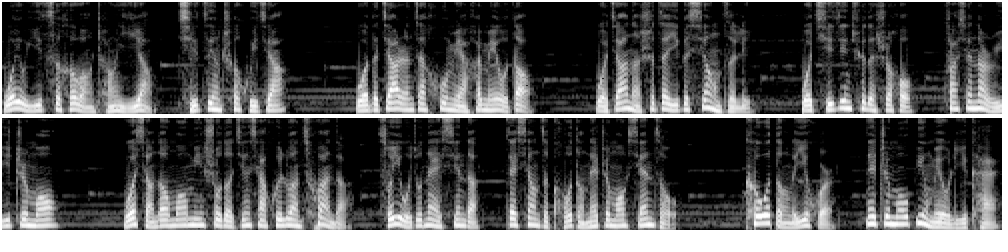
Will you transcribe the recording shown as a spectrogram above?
我有一次和往常一样。骑自行车回家，我的家人在后面还没有到。我家呢是在一个巷子里。我骑进去的时候，发现那儿有一只猫。我想到猫咪受到惊吓会乱窜的，所以我就耐心的在巷子口等那只猫先走。可我等了一会儿，那只猫并没有离开。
